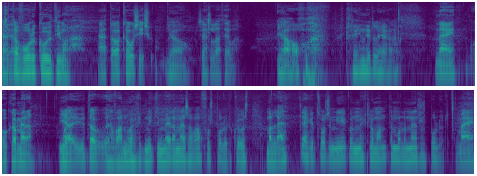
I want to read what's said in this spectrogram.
þetta voru góðu tímar. Þetta var cozy, sko. Sérlega þefa já greinilega. Nei, og hvað meira? Já, það, það var nú ekkert mikið meira með þessar vaffóspólur maður lendi ekkert svo sem í einhverjum miklu vandamáli með þessar spólur Nei,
